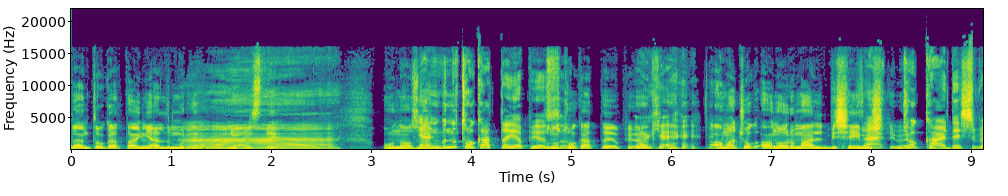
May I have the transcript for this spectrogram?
ben Tokat'tan geldim buraya üniversiteye. Ondan sonra Yani bunu Tokat'ta yapıyorsun. bunu Tokat'ta yapıyorum. Okey. Ama çok anormal bir şeymiş Sen gibi. çok kardeşli bir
